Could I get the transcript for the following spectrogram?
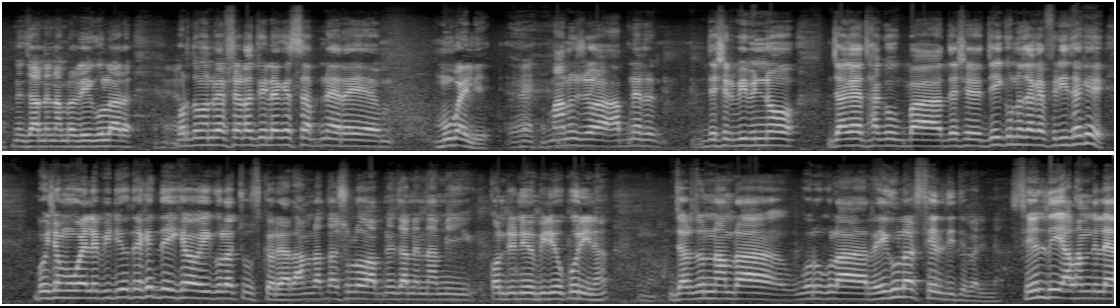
আপনি জানেন আমরা রেগুলার বর্তমান ব্যবসাটা চলে গেছে আপনার মোবাইলে মানুষ আপনার দেশের বিভিন্ন জায়গায় থাকুক বা দেশে যেই কোনো জায়গায় ফ্রি থাকে বৈশা মোবাইলে ভিডিও দেখে দেখে এইগুলো চুজ করে। আর আমরা তো আসলে আপনি জানেন আমি কন্টিনিউ ভিডিও করি না। যার জন্য আমরা গরুগুলা রেগুলার সেল দিতে পারি না। সেল দিই আলহামদুলিল্লাহ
